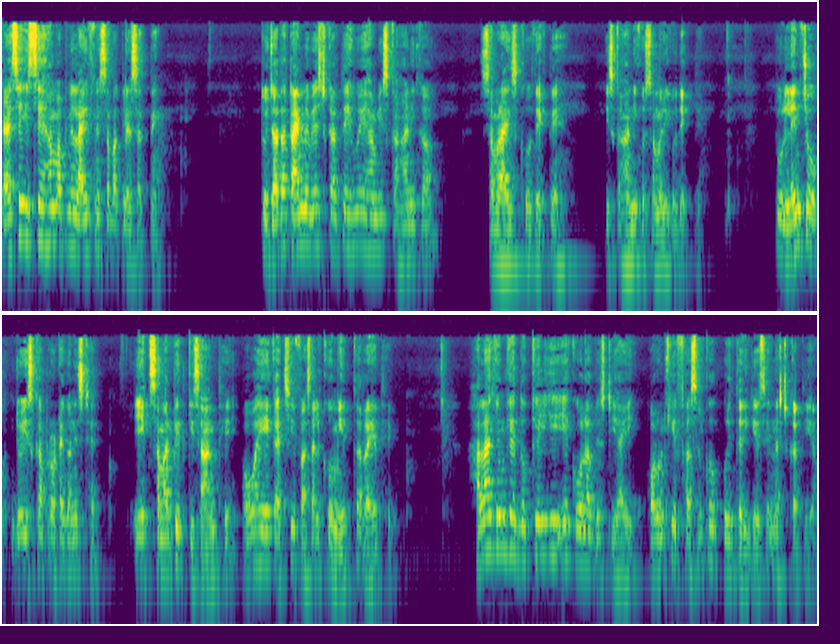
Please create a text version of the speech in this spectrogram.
कैसे इससे हम अपने लाइफ में सबक ले सकते हैं। तो ज़्यादा टाइम वेस्ट करते हुए हम इस कहानी का समराइज को देखते हैं, इस कहानी को समरी को देखते हैं। तो लेंचो जो इसका प्रोटेगनिस्ट है एक समर्पित किसान थे और वह एक अच्छी फ़सल की उम्मीद कर रहे थे। हालाँकि उनके दुख के लिए एक ओलावृष्टि आई और उनकी फ़सल को पूरी तरीके से नष्ट कर दिया।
